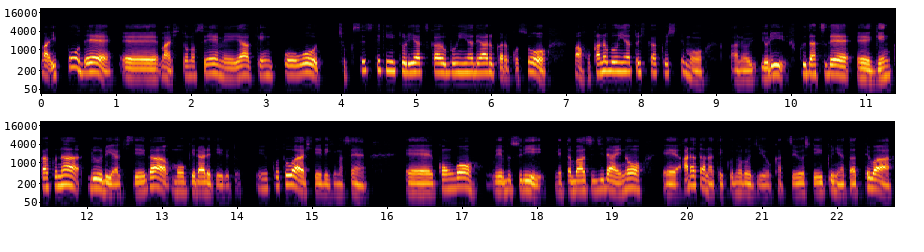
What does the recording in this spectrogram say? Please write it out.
まあ、一方で、えーまあ、人の生命や健康を直接的に取り扱う分野であるからこそ、まあ、他の分野と比較しても、あのより複雑で、えー厳格なルールや規制が設けられているということは否定できません。えー今後、Web3、メタバース時代の、えー新たなテクノロジーを活用していくにあたっては、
